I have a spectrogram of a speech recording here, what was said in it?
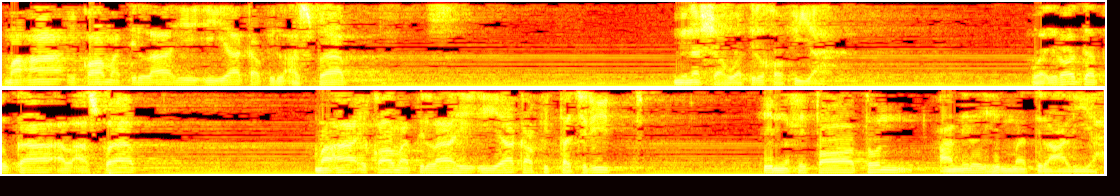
Ma'a iqamatillahi iyyaka fil asbab. Minasyahwatil khafiyah. Wa iradatuka al asbab ma'a iqamatillahi iyyaka fit tajrid inhitatun anil himmatil aliyah.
